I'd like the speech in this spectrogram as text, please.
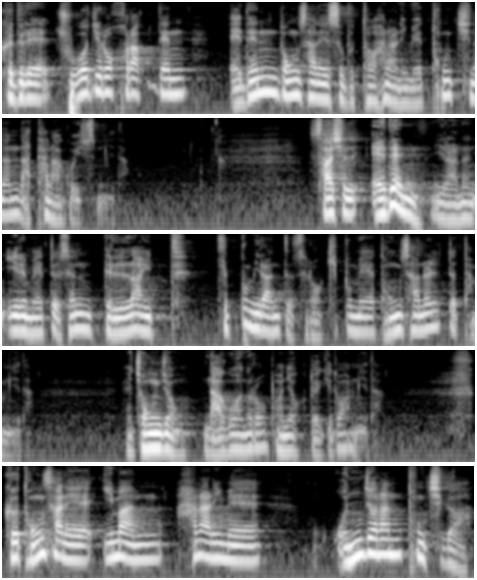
그들의 주거지로 허락된 에덴 동산에서부터 하나님의 통치는 나타나고 있습니다. 사실 에덴이라는 이름의 뜻은 delight, 기쁨이란 뜻으로 기쁨의 동산을 뜻합니다. 종종 낙원으로 번역되기도 합니다. 그 동산에 임한 하나님의 온전한 통치가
